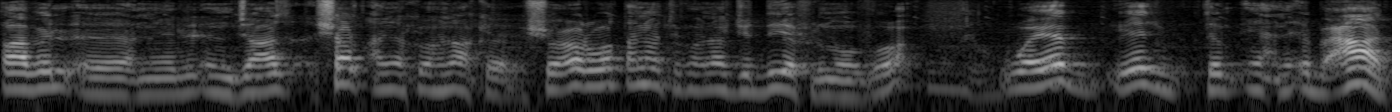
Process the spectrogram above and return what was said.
قابل آه، يعني للإنجاز، شرط أن يكون هناك شعور وطني وتكون هناك جدية في الموضوع ويجب يجب يعني إبعاد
